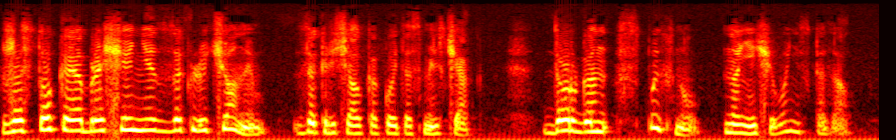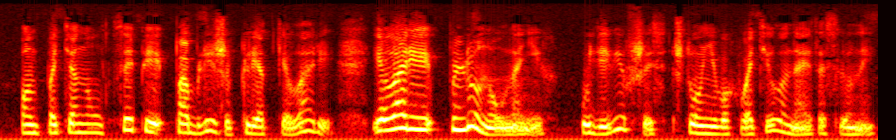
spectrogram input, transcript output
«Жестокое обращение с заключенным!» — закричал какой-то смельчак. Дорган вспыхнул, но ничего не сказал. Он потянул цепи поближе к клетке Ларри, и Ларри плюнул на них. удивившись, что у него хватило на это слюны.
